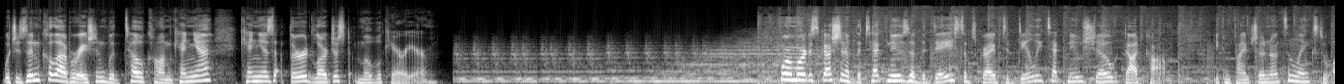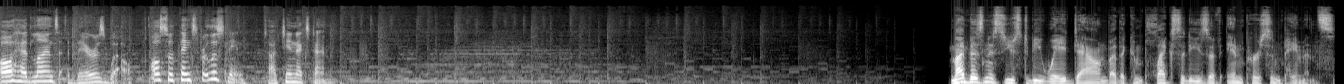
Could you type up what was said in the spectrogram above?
which is in collaboration with Telkom Kenya, Kenya's third largest mobile carrier. For more discussion of the tech news of the day, subscribe to dailytechnewsshow.com. You can find show notes and links to all headlines there as well. Also, thanks for listening. Talk to you next time. My business used to be weighed down by the complexities of in person payments.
